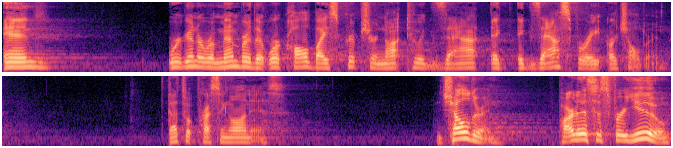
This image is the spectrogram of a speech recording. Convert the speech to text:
And we're going to remember that we're called by Scripture not to exa- exasperate our children. That's what pressing on is. And children, part of this is for you.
